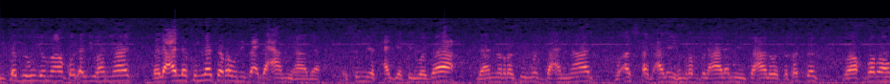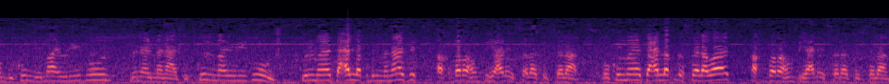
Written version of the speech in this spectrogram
انتبهوا لما أقول أيها الناس. فلعلكم لا تروني بعد عام هذا. وسميت حجة الوداع لأن الرسول ودع الناس وأشهد عليهم رب العالمين تعالى وتقدس. وأخبرهم بكل ما يريدون من المناسك، كل ما يريدون، كل ما يتعلق بالمناسك أخبرهم به عليه الصلاة والسلام، وكل ما يتعلق بالصلوات أخبرهم به عليه الصلاة والسلام،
